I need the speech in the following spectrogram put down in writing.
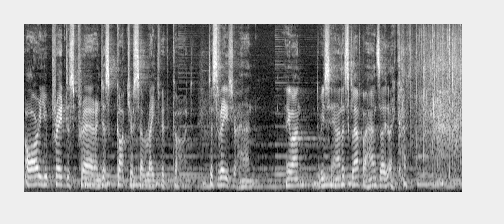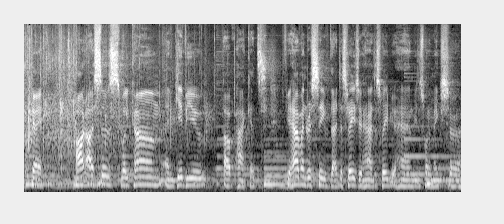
or you prayed this prayer and just got yourself right with God. Just raise your hand. Anyone? Do we see? Let's clap our hands. I, I can't. Okay. Our ushers will come and give you our packets. If you haven't received that, just raise your hand, just wave your hand. We just want to make sure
